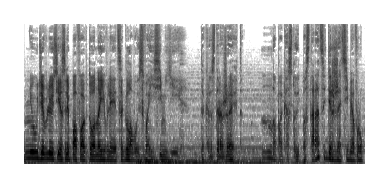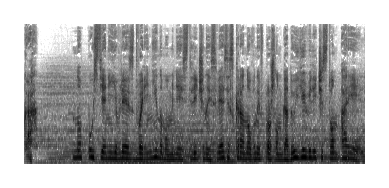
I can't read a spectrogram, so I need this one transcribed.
Не удивлюсь, если по факту она является главой своей семьи. Так раздражает. Но пока стоит постараться держать себя в руках. Но пусть я не являюсь дворянином, у меня есть личные связи с коронованной в прошлом году Ее Величеством Ариэль.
